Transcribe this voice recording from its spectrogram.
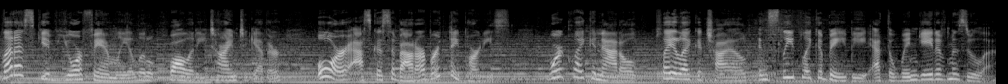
Let us give your family a little quality time together or ask us about our birthday parties. Work like an adult, play like a child, and sleep like a baby at the Wingate of Missoula.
